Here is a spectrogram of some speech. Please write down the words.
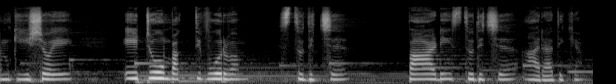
നമുക്ക് ഈശോയെ ഏറ്റവും ഭക്തിപൂർവം സ്തുതിച്ച് പാടി സ്തുതിച്ച് ആരാധിക്കാം.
